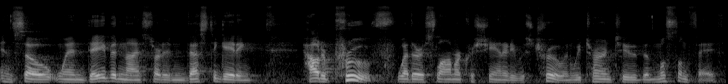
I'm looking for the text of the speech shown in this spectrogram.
And so when David and I started investigating how to prove whether Islam or Christianity was true, and we turned to the Muslim faith,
